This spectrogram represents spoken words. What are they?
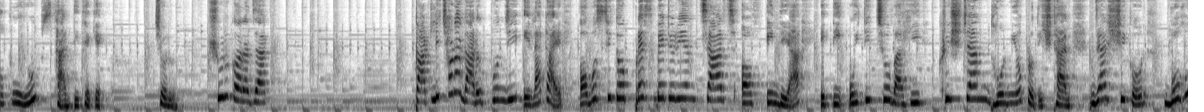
অপরূপ স্থানটি থেকে। চলুন, শুরু করা যাক। কাটলিছড়া গারদপুঞ্জি এলাকায় অবস্থিত প্রেসবেটেরিয়ান চার্চ অফ ইন্ডিয়া একটি ঐতিহ্যবাহী খ্রিস্টান ধর্মীয় প্রতিষ্ঠান, যার শিকড় বহু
